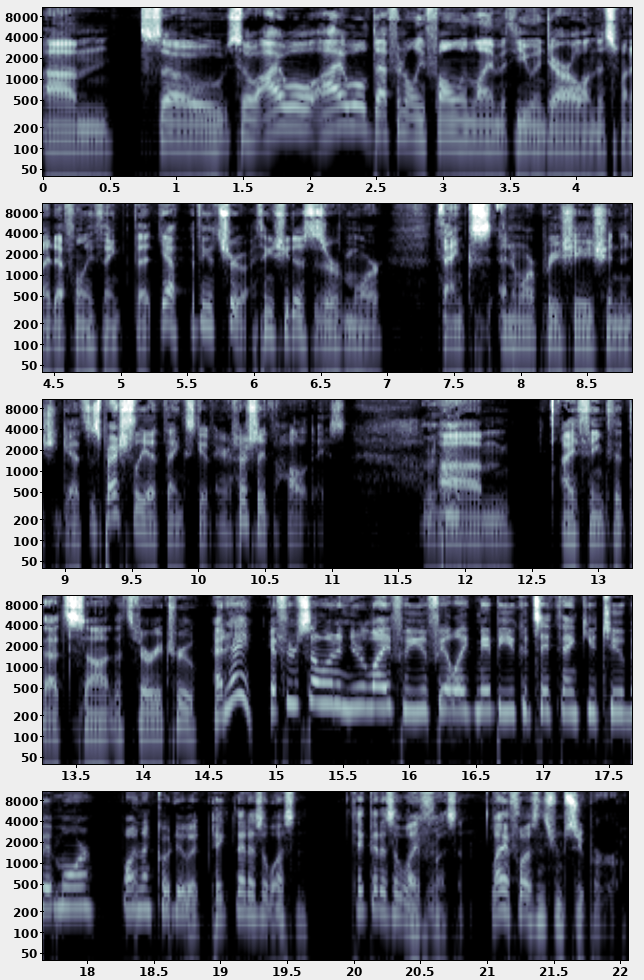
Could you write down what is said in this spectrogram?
Um, so, so I will, I will definitely fall in line with you and Daryl on this one. I definitely think that, yeah, I think it's true. I think she does deserve more thanks and more appreciation than she gets, especially at Thanksgiving, especially at the holidays. Um, I think that that's uh, that's very true. And hey, if there's someone in your life who you feel like maybe you could say thank you to a bit more, why not go do it? Take that as a lesson. Take that as a life mm-hmm. lesson. Life lessons from Supergirl.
